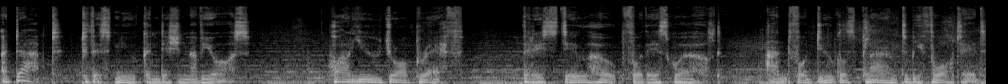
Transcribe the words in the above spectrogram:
adapt to this new condition of yours. While you draw breath, there is still hope for this world, and for Dougal's plan to be thwarted.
